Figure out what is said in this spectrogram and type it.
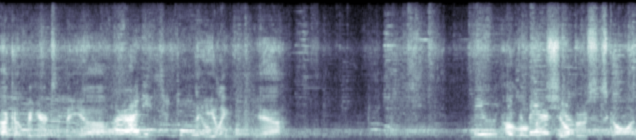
back over here to the uh, Alright, I need to the healing. Yeah. Maybe we can a get the banner bit shield too. boost is going.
